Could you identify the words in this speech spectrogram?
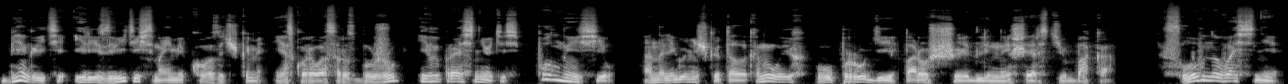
Бегайте и резвитесь с моими козочками. Я скоро вас разбужу, и вы проснетесь, полные сил. Она легонечко толкнула их в упругие, поросшие длинной шерстью бока. Словно во сне.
